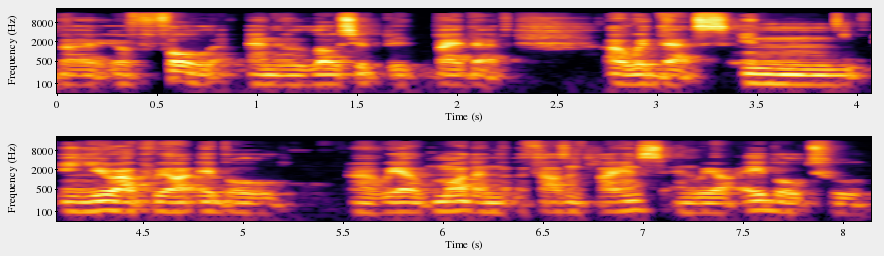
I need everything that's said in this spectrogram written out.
by a fall and a lawsuit by that. Uh, with that, in in Europe, we are able, uh, we have more than a thousand clients, and we are able to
